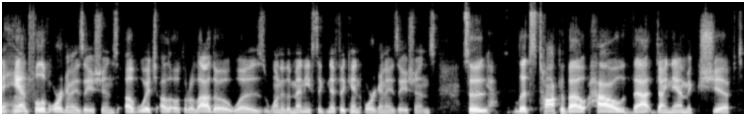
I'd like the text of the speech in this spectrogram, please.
a handful of organizations, of which Al Otro Lado was one of the many significant organizations. So Yeah. let's talk about how that dynamic shift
